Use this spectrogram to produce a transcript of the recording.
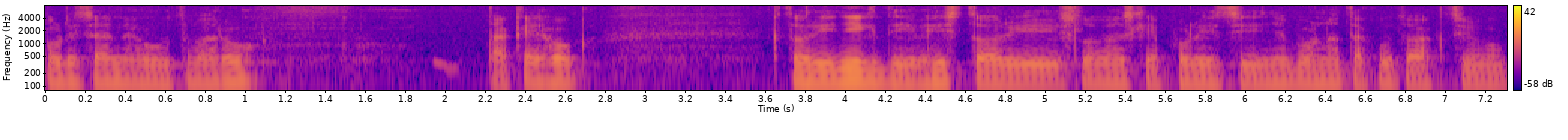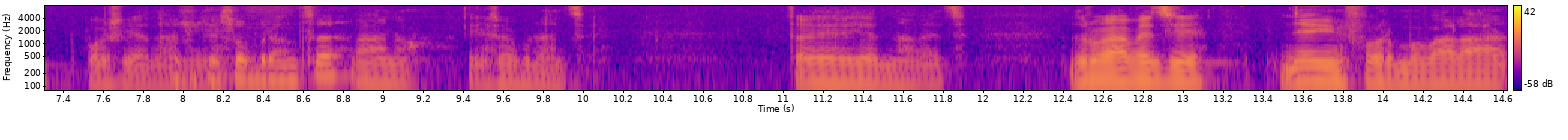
policajného útvaru, takého, ktorý nikdy v histórii slovenskej policii nebol na takúto akciu požiadaný. Tie sobrance? Áno, tie sobrance. To je jedna vec. Druhá vec je, neinformovala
